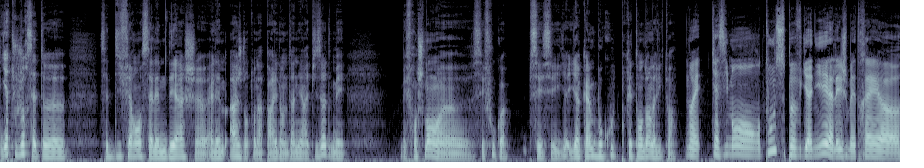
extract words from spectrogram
il y a toujours cette, cette différence LMDH, LMH dont on a parlé dans le dernier épisode, mais franchement, euh, c'est fou quoi il y, a quand même beaucoup de prétendants à la victoire. Ouais, quasiment tous peuvent gagner. Allez, je mettrais euh,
